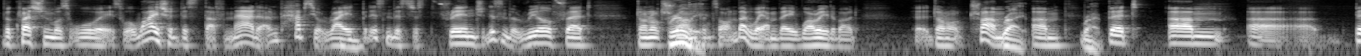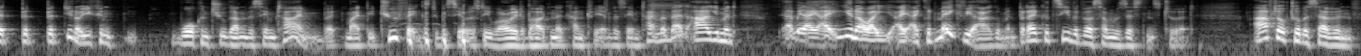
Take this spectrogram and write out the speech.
The question was always, well, why should this stuff matter? And perhaps you're right, mm. but isn't this just fringe? And isn't the real threat Donald Trump really? and so on? By the way, I'm very worried about uh, Donald Trump. Right. Um, right. But, um, uh, but, but, but, you know, you can walk and chew gum at the same time. But might be two things to be seriously worried about in a country at the same time. But that argument I mean, I, I you know, I, I, I, could make the argument, but I could see that there was some resistance to it. After October 7th,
